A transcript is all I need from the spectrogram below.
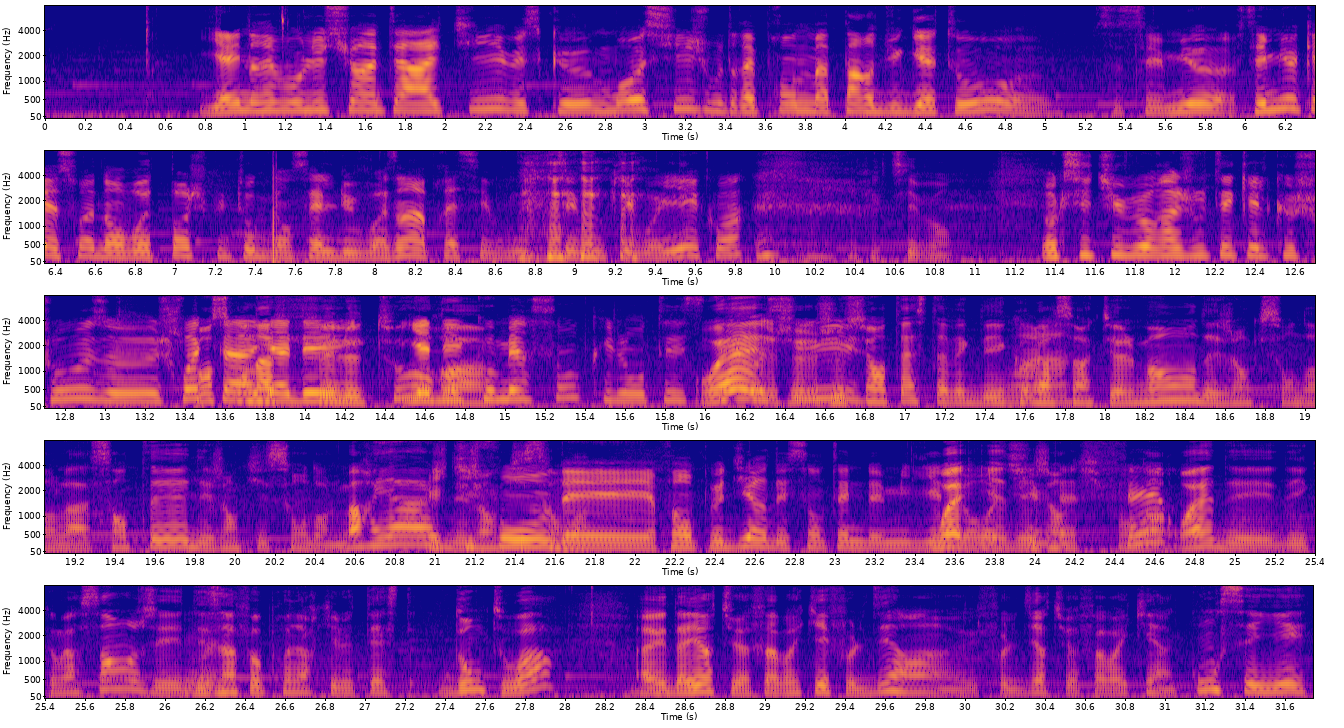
il y a une révolution interactive. Est-ce que moi aussi je voudrais prendre ma part du gâteau euh, C'est mieux, c'est mieux qu'elle soit dans votre poche plutôt que dans celle du voisin. Après, c'est vous, c'est vous qui voyez quoi. Effectivement. Donc si tu veux rajouter quelque chose, euh, je crois qu'il y, a des, y a des commerçants qui l'ont testé. Ouais, je, suis en test avec des commerçants actuellement, des gens qui sont dans la santé, des gens qui sont dans le mariage, Et des qui gens font qui sont des, enfin on peut dire des centaines de milliers ouais, d'euros de chiffre d'affaires. Ouais, des, des commerçants, j'ai des infopreneurs qui le testent, dont toi. Euh, d'ailleurs, tu vas fabriquer, il faut le dire, hein, il faut le dire, tu vas fabriquer un conseiller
